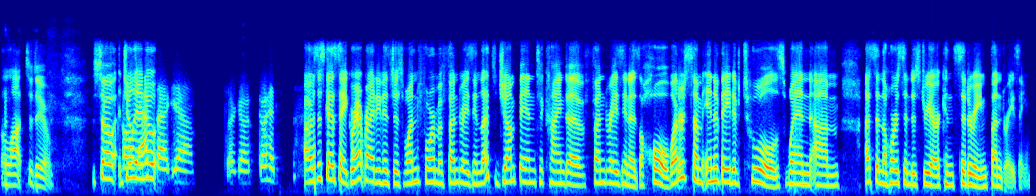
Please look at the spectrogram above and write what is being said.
a lot to do. So, Julie, oh, I know That, yeah. Sorry, go go ahead. I was just going to say grant writing is just one form of fundraising. Let's jump into kind of fundraising as a whole. What are some innovative tools when um, us in the horse industry are considering fundraising?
